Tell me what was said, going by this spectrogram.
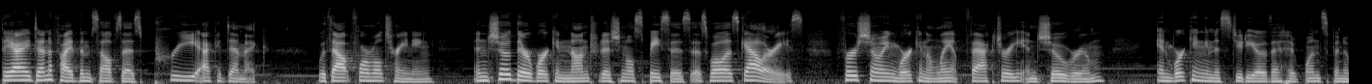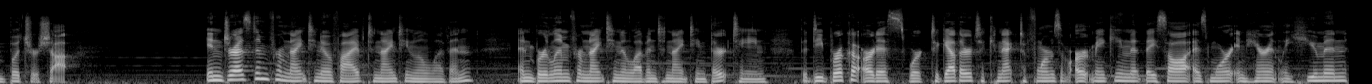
They identified themselves as pre academic, without formal training, and showed their work in non traditional spaces as well as galleries, first showing work in a lamp factory and showroom, and working in a studio that had once been a butcher shop. In Dresden from 1905 to 1911, and Berlin from 1911 to 1913, the Die Brücke artists worked together to connect to forms of art making that they saw as more inherently human,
